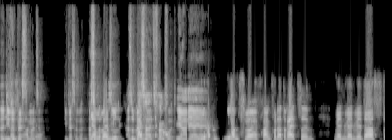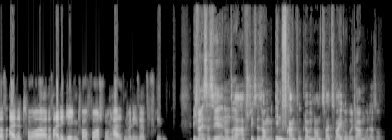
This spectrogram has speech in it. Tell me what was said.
Äh, die, die drittbeste meinst du? Die bessere. Achso, ja, also, also, also besser als Frankfurt. Ja, ja, ja. Wir, ja. Haben, wir haben 12, Frankfurt hat 13. Wenn, wenn wir das, das eine Tor, das eine Gegentor Vorsprung halten, bin ich sehr zufrieden. Ich weiß, dass wir in unserer Abstiegssaison in Frankfurt, glaube ich, noch ein 2-2 geholt haben oder so.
